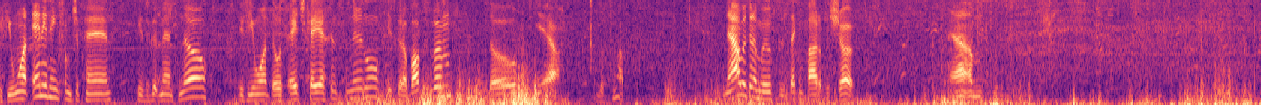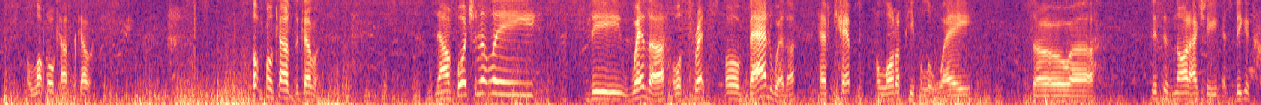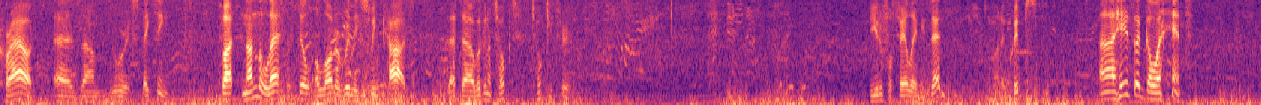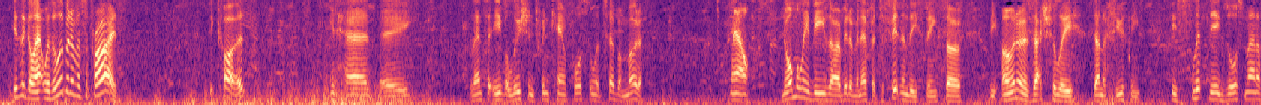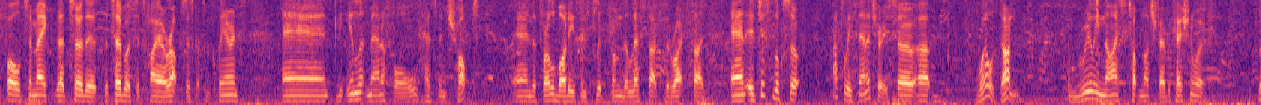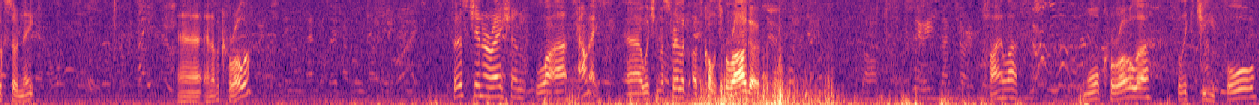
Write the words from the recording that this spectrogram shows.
If you want anything from Japan, he's a good man to know. If you want those HKS instant noodles, he's got a box of them. So yeah, look him up. Now we're going to move to the second part of the show. Um, a lot more cars to cover. a lot more cars to cover. Now, unfortunately, the weather or threats of bad weather have kept a lot of people away. So, uh, this is not actually as big a crowd as um, we were expecting. But nonetheless, there's still a lot of really sweet cars that uh, we're going to talk talk you through. Beautiful Fairlady Z on Eclipse. Uh, here's a Galant. Here's a Galant with a little bit of a surprise because it has a Lancer Evolution twin cam four cylinder turbo motor. Now, normally these are a bit of an effort to fit in these things, so the owner has actually done a few things. He's flipped the exhaust manifold to make that so the, the turbo sits higher up, so it's got some clearance, and the inlet manifold has been chopped, and the throttle body has been flipped from the left side to the right side, and it just looks so utterly sanitary. So, uh, well done. Some really nice top-notch fabrication work. Looks so neat. Uh, another Corolla. First generation uh, Town Ace, uh, which in Australia it's called a Tarago. Hilux, more Corolla, Slick G4,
